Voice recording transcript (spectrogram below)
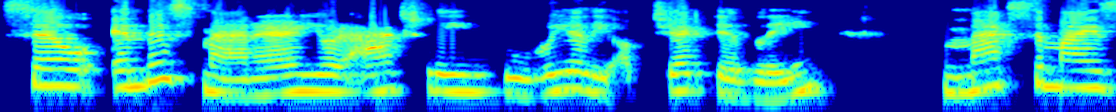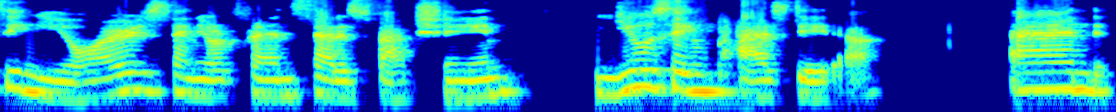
So, in this manner, you're actually really objectively maximizing yours and your friend's satisfaction using past data. And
